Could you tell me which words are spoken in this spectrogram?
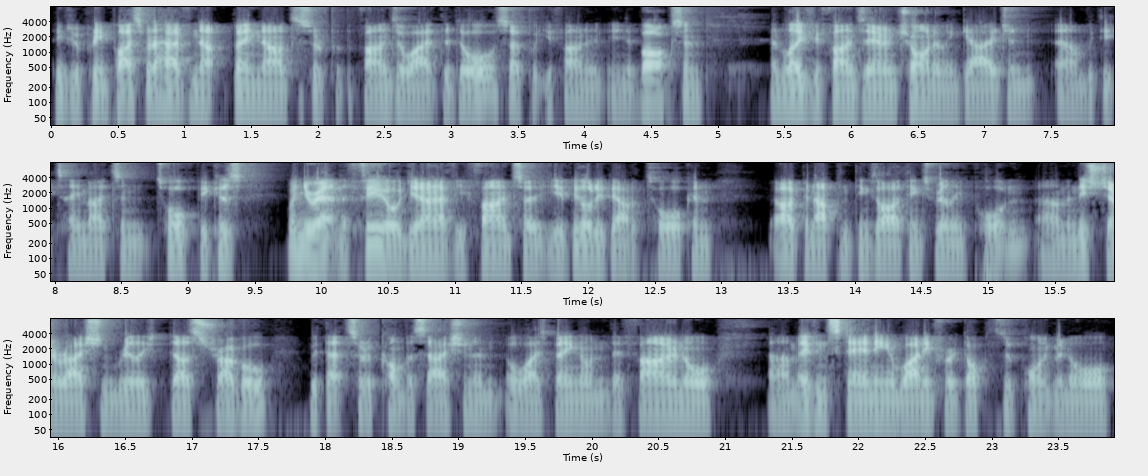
things we put in place, but I have not been known to sort of put the phones away at the door. So put your phone in, in the box and, and leave your phones there and trying to engage and um, with your teammates and talk because when you're out in the field, you don't have your phone, so your ability to be able to talk and open up and things like that, I think is really important. Um, and this generation really does struggle with that sort of conversation and always being on their phone or um, even standing and waiting for a doctor's appointment or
